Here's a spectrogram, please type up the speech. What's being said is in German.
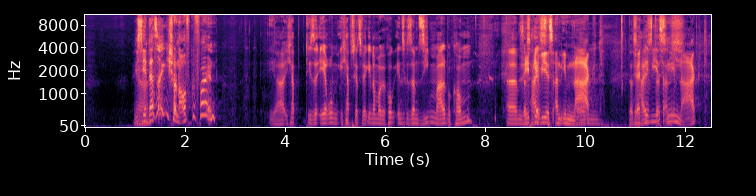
Ist Ja. dir das eigentlich schon aufgefallen? Ja, ich habe diese Ehrung, ich habe es jetzt wirklich nochmal geguckt, insgesamt siebenmal bekommen. Ähm, Seht das heißt, ihr, wie es an ihm nagt? ähm, das Hört heißt, ihr, wie es an ich, ihm nagt?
